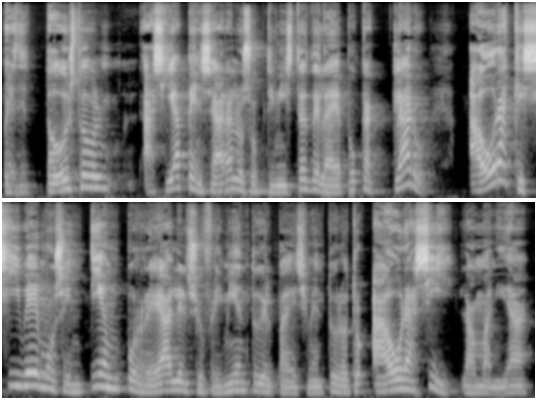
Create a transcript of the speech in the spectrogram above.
pues todo esto hacía pensar a los optimistas de la época, claro, ahora que sí vemos en tiempo real el sufrimiento y el padecimiento del otro, ahora sí la humanidad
